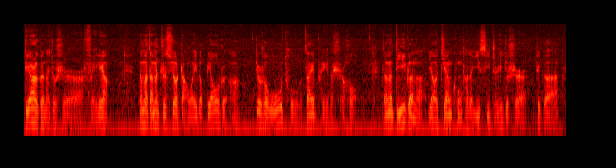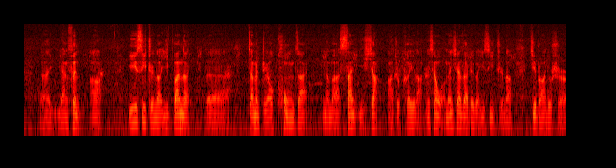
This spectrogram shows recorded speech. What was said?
第二个呢就是肥量，那么咱们只需要掌握一个标准啊，就是说无土栽培的时候。咱们第一个呢，要监控它的 EC 值，也就是这个呃盐分啊。EC 值呢，一般呢，呃，咱们只要控在那么三以下啊就可以了。你像我们现在这个 EC 值呢，基本上就是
